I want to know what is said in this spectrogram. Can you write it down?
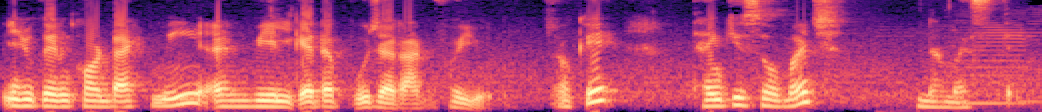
you can contact me and we'll get a puja done for you okay? Thank you so much. Namaste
